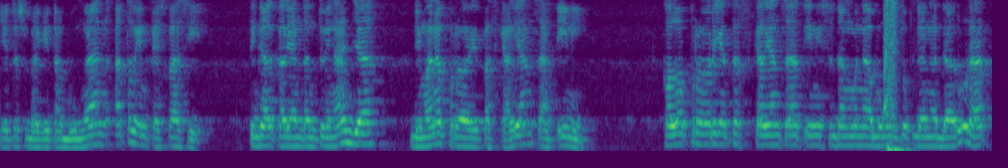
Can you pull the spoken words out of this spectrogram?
yaitu sebagai tabungan atau investasi. Tinggal kalian tentuin aja di mana prioritas kalian saat ini. Kalau prioritas kalian saat ini sedang menabung untuk dana darurat,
